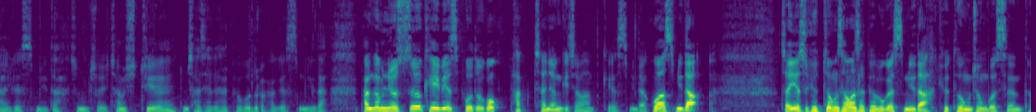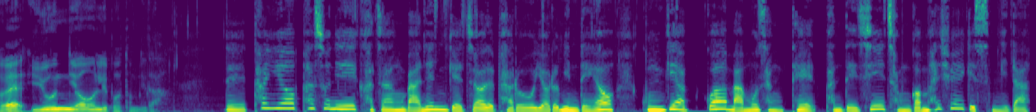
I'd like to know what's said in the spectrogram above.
알겠습니다. 좀 저희 잠시 뒤에 좀 자세히 살펴보도록 하겠습니다. 방금 뉴스 KBS 보도국 박찬영 기자와 함께했습니다. 고맙습니다. 자, 이어서 교통 상황 살펴보겠습니다. 교통정보센터의 윤여은 리포터입니다. 네, 타이어 파손이 가장 많은 계절 바로 여름인데요. 공기압과 마모 상태 반드시 점검하셔야겠습니다.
